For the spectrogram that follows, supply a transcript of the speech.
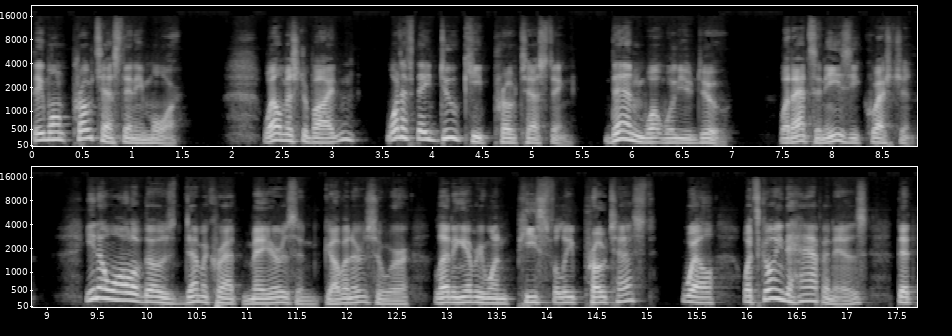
they won't protest anymore. Well, Mr. Biden, what if they do keep protesting? Then what will you do? Well, that's an easy question. You know all of those Democrat mayors and governors who are letting everyone peacefully protest? Well, what's going to happen is that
